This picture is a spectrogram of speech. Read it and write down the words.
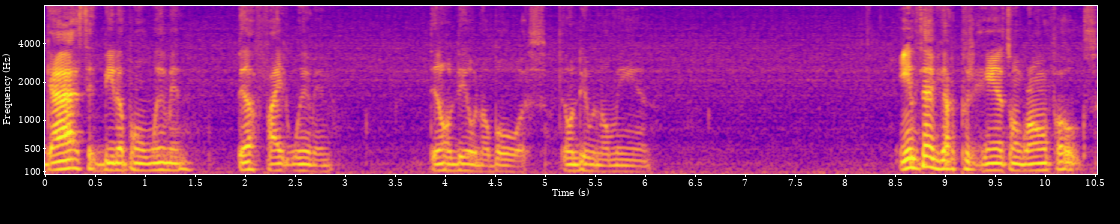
Guys that beat up on women, they'll fight women. They don't deal with no boys. They don't deal with no men. Anytime you got to put your hands on grown folks,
